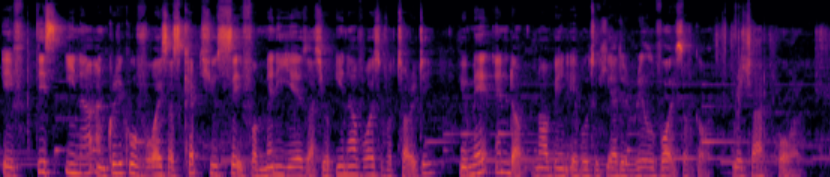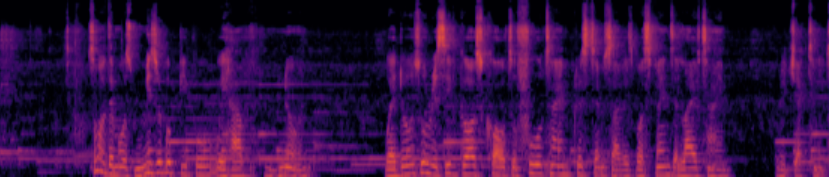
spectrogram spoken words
If this inner and critical voice has kept you safe for many years as your inner voice of authority, you may end up not being able to hear the real voice of God. Richard Paul. Some of the most miserable people we have known were those who received God's call to full time Christian service but spent a lifetime rejecting it.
